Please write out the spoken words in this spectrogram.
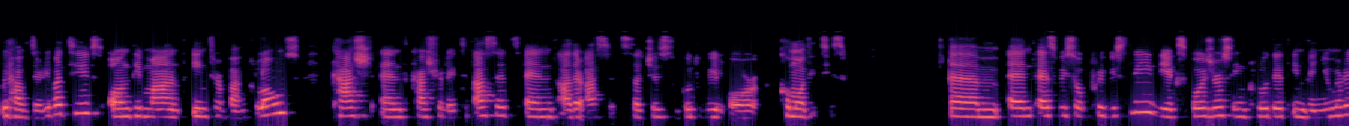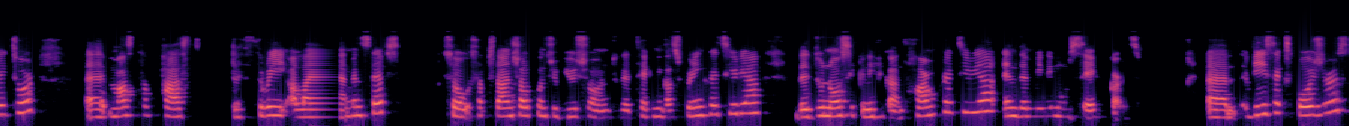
We have derivatives, on-demand interbank loans, cash and cash-related assets, and other assets such as goodwill or commodities. Um, and as we saw previously, the exposures included in the numerator uh, must have passed the three alignment steps so substantial contribution to the technical screening criteria, the do no significant harm criteria, and the minimum safeguards. Um, these exposures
